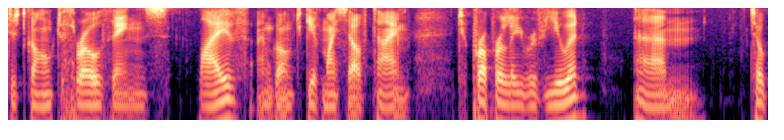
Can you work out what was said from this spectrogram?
just going to throw things live. I'm going to give myself time to properly review it. Um, so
